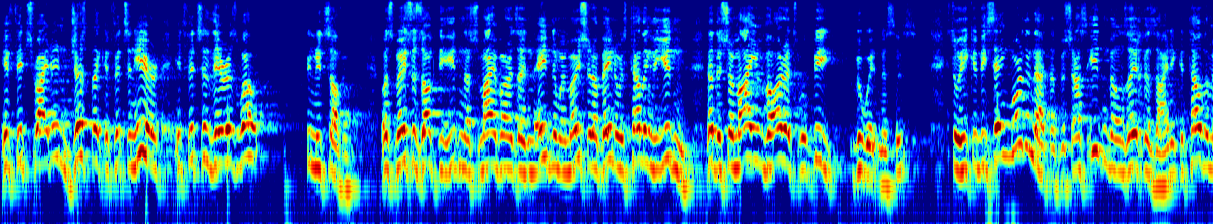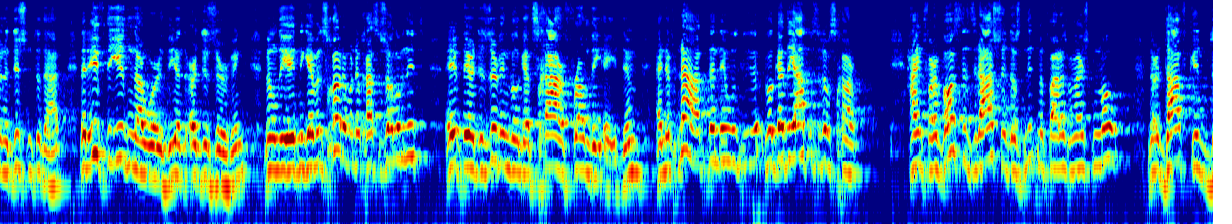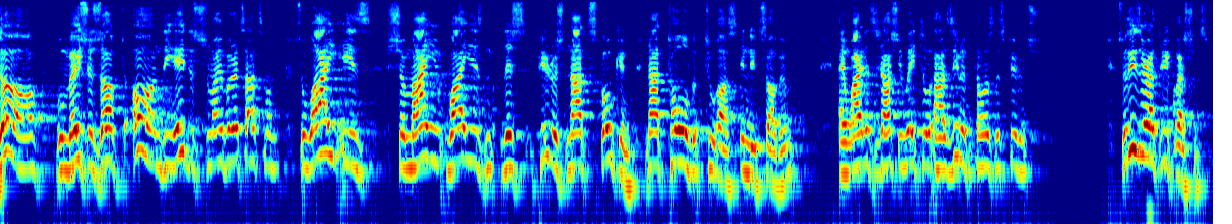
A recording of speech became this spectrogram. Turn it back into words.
It fits right in, just like it fits in here, it fits in there as well in Nitzavim. Was Moshe sagt the Yidden, that Shemayim V'aretz in Eden, when Moshe Rabbeinu is telling the Yidden that the Shemayim V'aretz will be the witnesses. So he could be saying more than that. That B'shas Eden Vel Zayin, he could tell them in addition to that, that if the Yidden are worthy and are deserving, the Yidden geben Scharim, and if Chas Shalom nit. If they are deserving, they'll get Schar from the Edim, and if not, then they will, will get the opposite of Schar. Hein for was is Rasche das nit mehr fahren beim ersten Mal. Nur darf ge da, wo Moshe sagt on die Edes Shmai vor Tzatzman. So why is Shmai why is this Pirush not spoken, not told to us in the Nitzavim? And why does Rashi wait till Hazina to tell us this Pirush? So these are our three questions.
